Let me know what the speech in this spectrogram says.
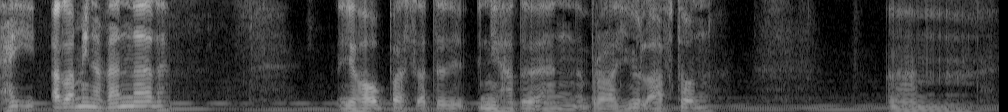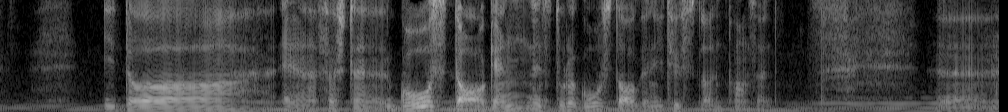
Hej alla mina vänner. Jag hoppas att ni hade en bra julafton. Um, idag är första gåsdagen, den stora gåsdagen i Tyskland på något sätt. Uh,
